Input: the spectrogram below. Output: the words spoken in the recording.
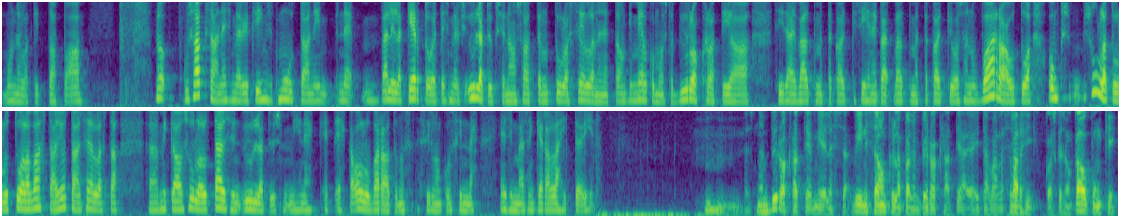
monellakin tapaa. No, kun Saksaan esimerkiksi ihmiset muuttaa, niin ne välillä kertoo, että esimerkiksi yllätyksenä on saattanut tulla sellainen, että onkin melkomoista byrokratiaa, siitä ei välttämättä kaikki, siihen ei välttämättä kaikki ole osannut varautua. Onko sulla tullut tuolla vastaan jotain sellaista, mikä on sulla ollut täysin yllätys, mihin et ehkä ollut varautunut silloin, kun sinne ensimmäisen kerran lähit töihin? Hmm. Noin byrokratian mielessä, Viinissä on kyllä paljon byrokratiaa ja Itävallassa, varsinkin koska se on kaupunki,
